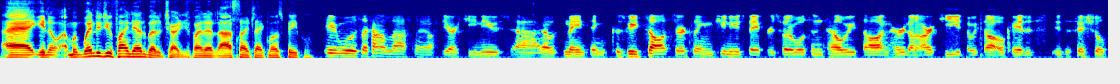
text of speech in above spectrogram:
Uh, you know, I mean, when did you find out about it, Charlie? Did you find out last night, like most people? It was I found it last night off the RTÉ news. Uh, that was the main thing because we saw it circling in a few newspapers, but it wasn't until we saw it and heard on RTÉ that we thought, okay, this is official.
